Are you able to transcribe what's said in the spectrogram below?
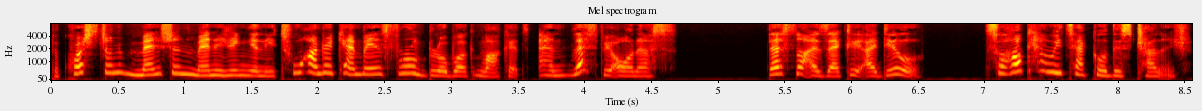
The question mentioned managing nearly 200 campaigns for a global market, and let's be honest, that's not exactly ideal. So, how can we tackle this challenge?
